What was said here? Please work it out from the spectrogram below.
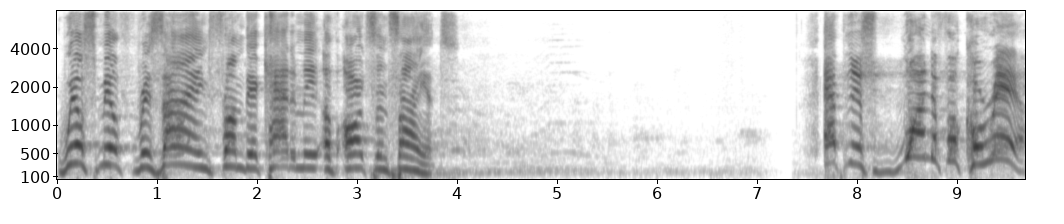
Will Smith resigned from the Academy of Arts and Science. After this wonderful career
